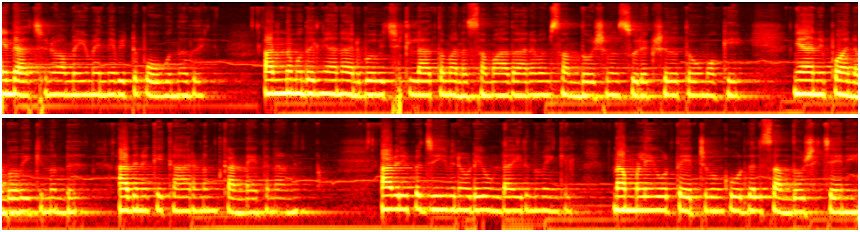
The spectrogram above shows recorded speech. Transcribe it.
എന്റെ അച്ഛനും അമ്മയും എന്നെ വിട്ടു പോകുന്നത്. അന്ന് മുതൽ ഞാൻ അനുഭവിച്ചിട്ടില്ലാത്ത മനസ്സമാധാനവും സന്തോഷവും സുരക്ഷിതത്വവും ഒക്കെ ഞാനിപ്പോൾ അനുഭവിക്കുന്നുണ്ട്. അതിനൊക്കെ കാരണം കണ്ണേട്ടനാണ്. അവരിപ്പോൾ ജീവനോടെ ഉണ്ടായിരുന്നുവെങ്കിൽ നമ്മളെ ഓർത്ത് ഏറ്റവും കൂടുതൽ സന്തോഷിച്ചേനെ.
